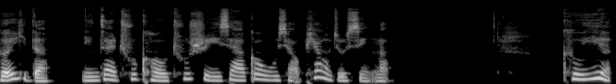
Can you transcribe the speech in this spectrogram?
可以的，您在出口出示一下购物小票就行了。可以的，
